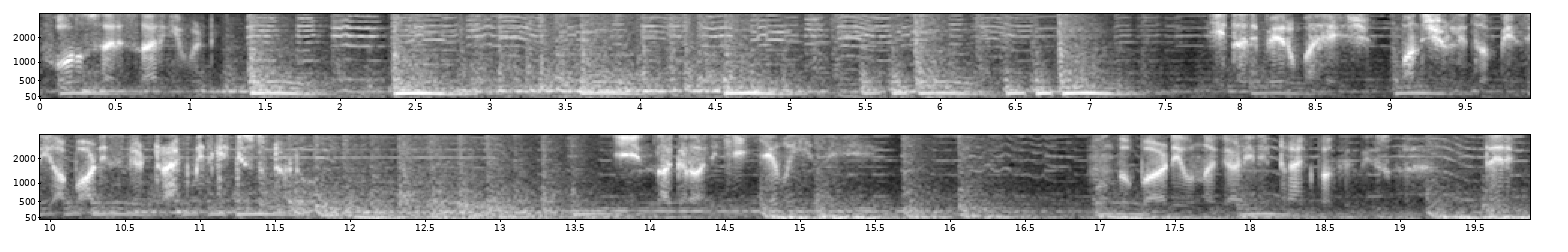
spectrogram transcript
ఫోన్ ఒకసారి సారికి ఇవ్వండి. ఇతని పేరు మహేష్. మనుషుల్ని చంపేసి ఆ బాడీస్ని ట్రాక్ మీదకి ఎక్కిస్తున్నాడు ఈ నగరానికి ఏమైంది? ముందు బాడీ ఉన్న గాడిని ట్రాక్ పక్కకు తీసుకురా. డైరెక్ట్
